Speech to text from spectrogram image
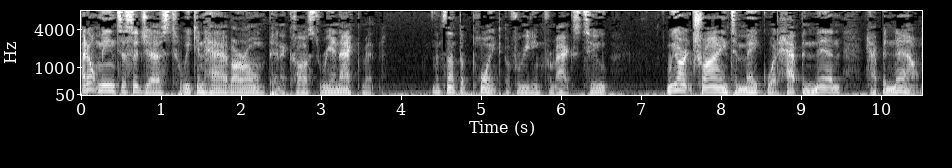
I don't mean to suggest we can have our own Pentecost reenactment. That's not the point of reading from Acts 2. We aren't trying to make what happened then happen now.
